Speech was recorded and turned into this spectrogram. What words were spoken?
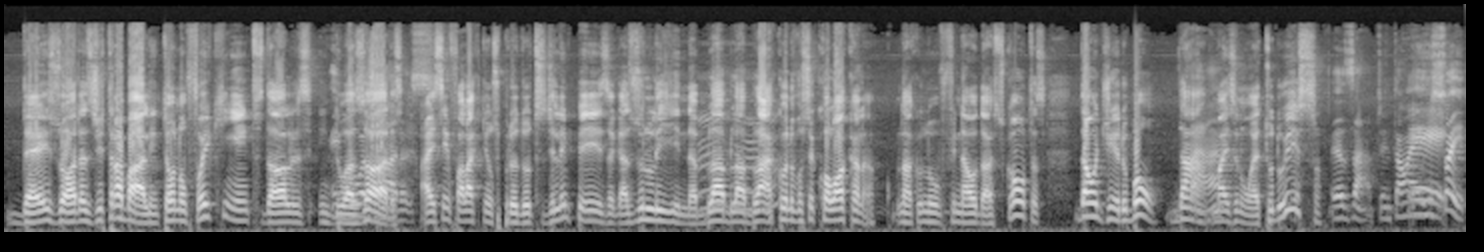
Dez horas de trabalho. Então não foi 500 dólares em, em duas, duas horas. horas. Aí sem falar que tem os produtos de limpeza, gasolina, blá blá blá. Uhum. Quando você coloca na, na, no final das contas, dá um dinheiro bom? Dá, tá. mas não é tudo isso. Exato. Então é, é isso aí.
